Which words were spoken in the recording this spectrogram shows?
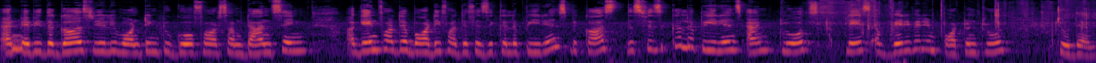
And maybe the girls really wanting to go for some dancing again for their body for their physical appearance because this physical appearance and clothes plays a very very important role to them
